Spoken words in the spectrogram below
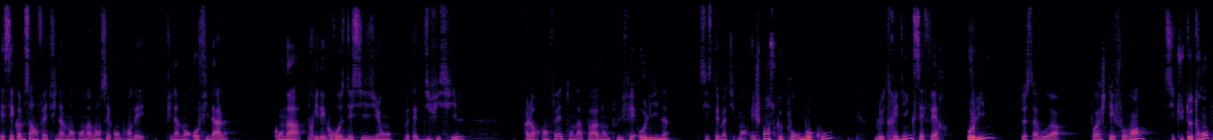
Et c'est comme ça en fait finalement qu'on avance et qu'on prend des. Finalement, au final, qu'on a pris des grosses décisions peut-être difficiles, alors qu'en fait, on n'a pas non plus fait all-in systématiquement. Et je pense que pour beaucoup, le trading, c'est faire all-in, de savoir, faut acheter, faut vendre. Si tu te trompes,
